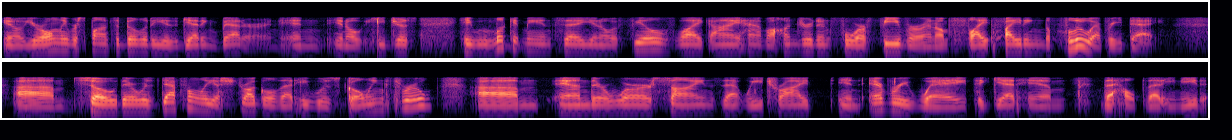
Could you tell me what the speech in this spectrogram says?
you know, your only responsibility is getting better." And and you know, he just he would look at me and say, "You know, it feels like I have a 104 fever and I'm fight, fighting the flu every day." Um, so there was definitely a struggle that he was going through, um, and there were signs that we tried in every way to get him the help that he needed.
